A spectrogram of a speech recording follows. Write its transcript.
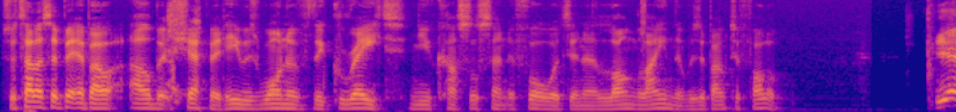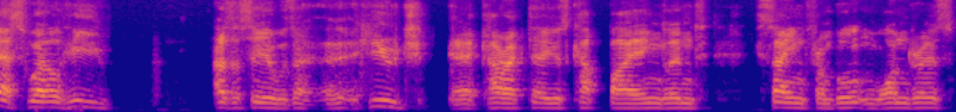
So tell us a bit about Albert Shepherd. He was one of the great Newcastle centre forwards in a long line that was about to follow. Yes, well, he, as I say, was a, a huge uh, character. He was capped by England, signed from Bolton Wanderers.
